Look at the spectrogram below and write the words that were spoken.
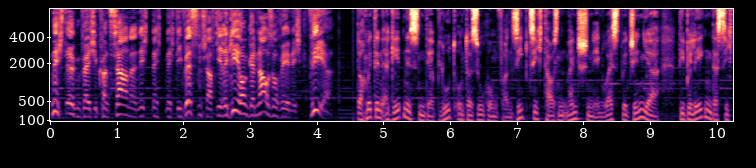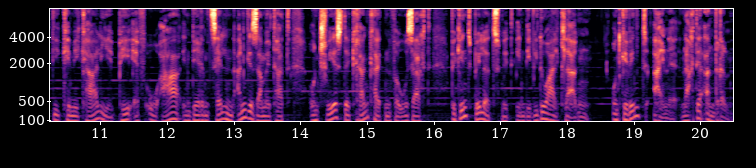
Nicht irgendwelche Konzerne, nicht, nicht, nicht die Wissenschaft, die Regierung genauso wenig. Wir. Doch mit den Ergebnissen der Blutuntersuchung von 70.000 Menschen in West Virginia, die belegen, dass sich die Chemikalie PFOA in deren Zellen angesammelt hat und schwerste Krankheiten verursacht, beginnt Billard mit Individualklagen und gewinnt eine nach der anderen.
